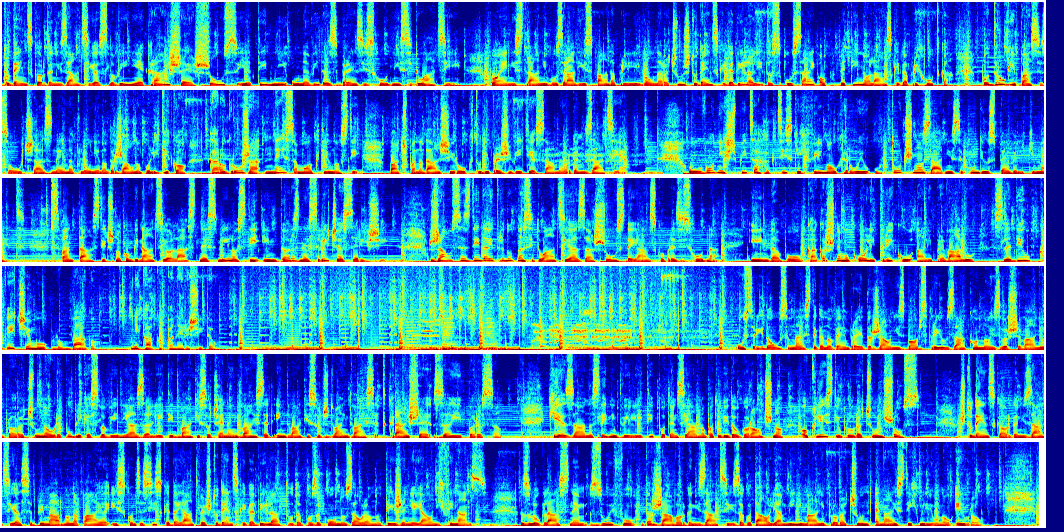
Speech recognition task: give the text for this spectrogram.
Študentska organizacija Slovenije krajše ŠOS je te dni v navidez brezizhodni situaciji. Po eni strani bo zaradi izpada prilivov na račun študentskega dela letos vsaj ob petino lanskega prihodka, po drugi pa se sooča z nenaklonjeno državno politiko, kar ogroža ne samo aktivnosti, pač pa na daljši rok tudi preživetje same organizacije. V uvodnih špicah akcijskih filmov heroju v točno zadnji sekundi uspe veliki met. S fantastično kombinacijo lastne smelosti in drzne sreče se reši. Žal se zdi, da je trenutna situacija za šos dejansko brezizhodna in da bo kakršnemu koli triku ali prevalu sledil k večjemu lombago, nikakor pa ne rešitev. V sredo 18. novembra je državni zbor sprejel zakon o izvrševanju proračunov Republike Slovenije za leti 2021 in 2022, krajše ZIPRS, ki je za naslednji dve leti, potencialno pa tudi dolgoročno, oklestil proračun ŠOS. Študentska organizacija se primarno napaja iz koncesijske dajatve študentskega dela, tudi po zakonu za uravnoteženje javnih financ. Zelo glasnem ZUIF-u država organizaciji zagotavlja minimalni proračun 11 milijonov evrov.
